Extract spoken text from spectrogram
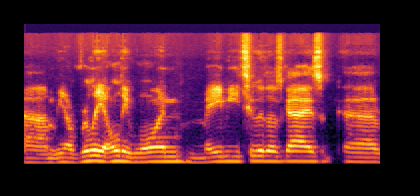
Um, you know, really only one, maybe two of those guys uh,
